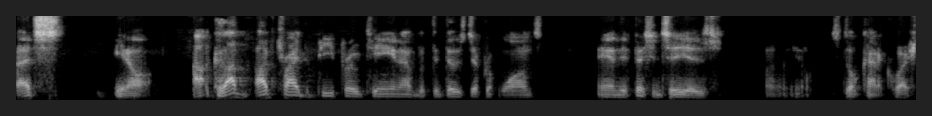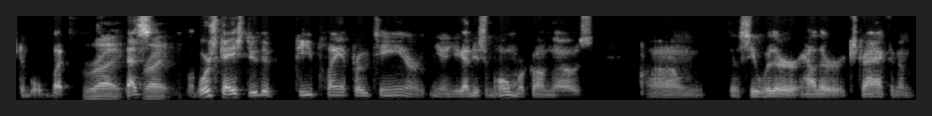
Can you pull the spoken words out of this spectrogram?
That's you know because I've I've tried the pea protein. I've looked at those different ones, and the efficiency is uh, you know still kind of questionable. But right, that's right. Worst case, do the pea plant protein, or you know you got to do some homework on those um, to see where they're how they're extracting them,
